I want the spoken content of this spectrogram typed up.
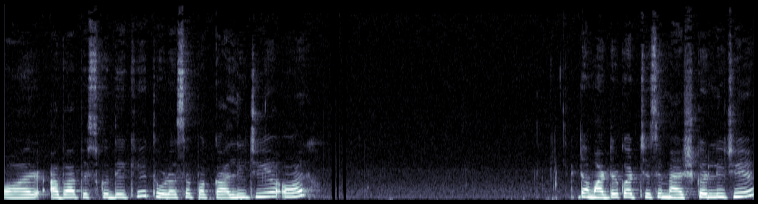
और अब आप इसको देखिए थोड़ा सा पका लीजिए और टमाटर को अच्छे से मैश कर लीजिए।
